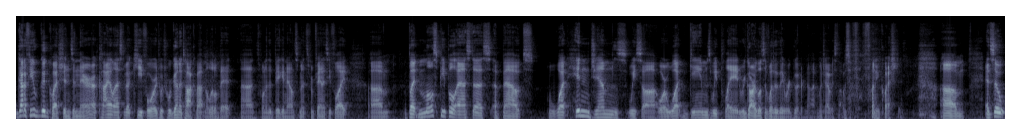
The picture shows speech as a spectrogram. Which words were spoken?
got a few good questions in there. Uh, Kyle asked about Keyforge, which we're going to talk about in a little bit. Uh, it's one of the big announcements from Fantasy Flight. Um, but most people asked us about what hidden gems we saw or what games we played, regardless of whether they were good or not, which I always thought was a funny question. Um, and so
